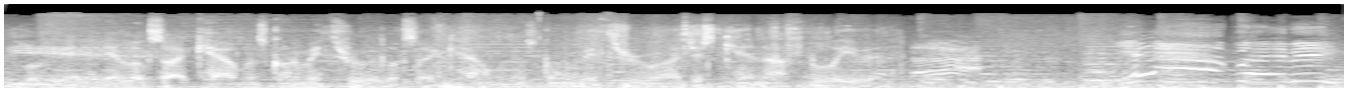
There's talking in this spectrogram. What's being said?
It, it looks like Kalvin's going to be through. It looks like Kalvin is going to be through. I just cannot believe it. Ah, yeah, baby!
